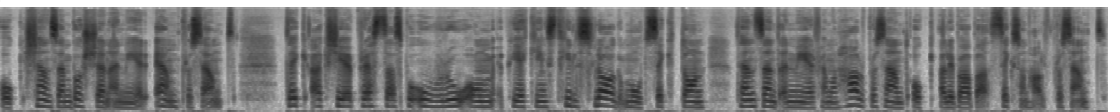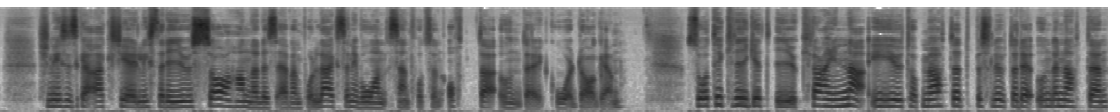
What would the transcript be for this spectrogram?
och Shenzhenbörsen är ner 1% Techaktier pressas på oro om Pekings tillslag mot sektorn. Tencent är ner 5,5% och Alibaba 6,5% Kinesiska aktier listade i USA handlades även på lägsta nivån sedan 2008 under gårdagen. Så till kriget i Ukraina. EU-toppmötet beslutade under natten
